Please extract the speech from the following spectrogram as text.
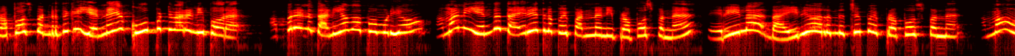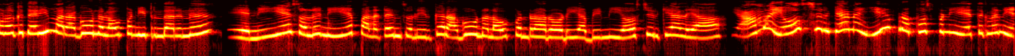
ப்ரப்போஸ் பண்றதுக்கு என்னைய கூப்பிட்டு வர நீ போற. அப்புறம் என்ன தனியாவா போக முடியும்? அம்மா நீ எந்த தைரியத்துல போய் பண்ண நீ ப்ரப்போஸ் பண்ண? தெரியல தைரியம் இருந்துச்சு போய் ப்ரப்போஸ் பண்ண. அம்மா உனக்கு தெரியுமா ரகு உன்னை லவ் பண்ணிட்டு இருந்தாருன்னு? ஏ நீயே சொல்லு நீயே பல டைம் சொல்லியிருக்க ரகு உன்னை லவ் பண்றாரோடி அப்படின்னு யோசிச்சிருக்கியா இல்லையா ஆமா யோசிச்சிருக்கேன் நான் ஏன் ப்ரப்போஸ் பண்ணி ஏத்துக்கலன்னு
